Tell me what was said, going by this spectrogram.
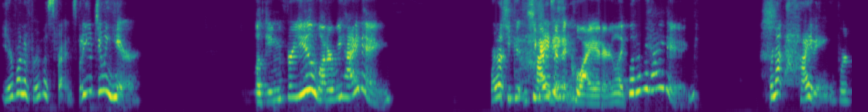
you're one of Rua's friends. What are you doing here?" Looking for you. What are we hiding? We're not She, could- she kind of says it quieter. Like, what are we hiding? we're not hiding. We're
